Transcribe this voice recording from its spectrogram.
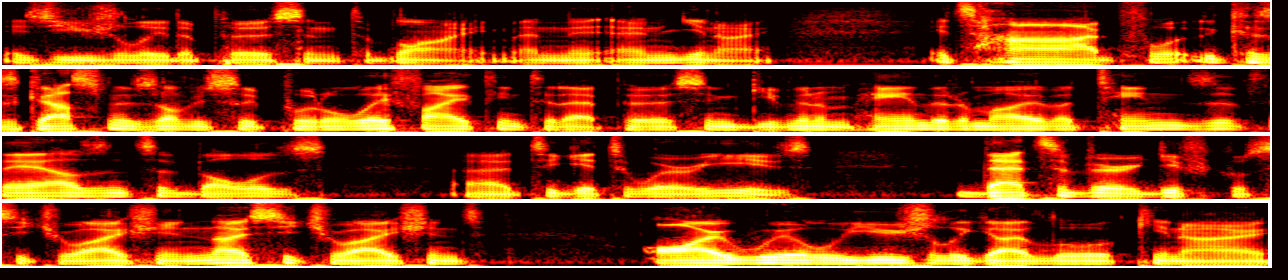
is usually the person to blame. And and you know, it's hard for because customers obviously put all their faith into that person, given them, handed them over tens of thousands of dollars uh, to get to where he is. That's a very difficult situation. In those situations, I will usually go, look, you know,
